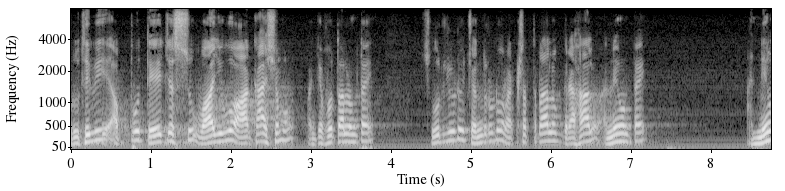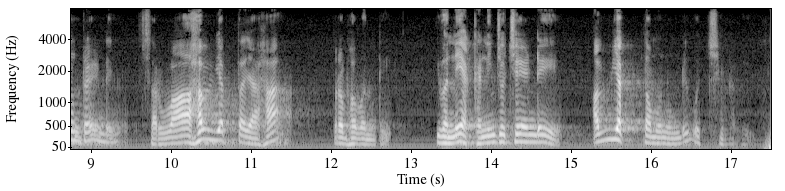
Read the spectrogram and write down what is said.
పృథివీ అప్పు తేజస్సు వాయువు ఆకాశము పంచభూతాలు ఉంటాయి సూర్యుడు చంద్రుడు నక్షత్రాలు గ్రహాలు అన్నీ ఉంటాయి. అన్నీ ఉంటాయండి. సర్వాహవ్యక్తయ ప్రభవంతి. ఇవన్నీ ఎక్కడి నుంచి వచ్చాయండి? అవ్యక్తము నుండి వచ్చినవి.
